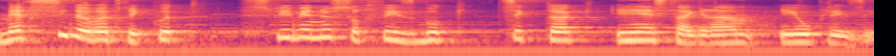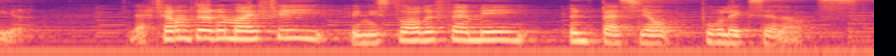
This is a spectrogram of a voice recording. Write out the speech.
Merci de votre écoute. Suivez-nous sur Facebook, TikTok et Instagram et au plaisir. La ferme de Fille, une histoire de famille, une passion pour l'excellence.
